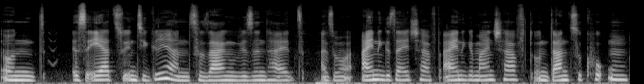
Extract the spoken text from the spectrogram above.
Und es eher zu integrieren, zu sagen, wir sind halt also eine Gesellschaft, eine Gemeinschaft und dann zu gucken,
